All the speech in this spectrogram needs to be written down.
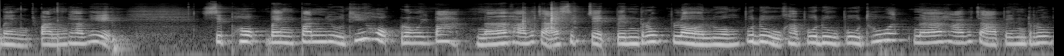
แบ่งปันค่ะพี่ 16 แบ่งปันอยู่ที่ 600 บาทนะคะพี่จ๋า17 เป็นรูปหล่อหลวงปู่ดูค่ะ ปู่ดูปู่ทวดนะคะพี่จ๋าเป็นรูป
